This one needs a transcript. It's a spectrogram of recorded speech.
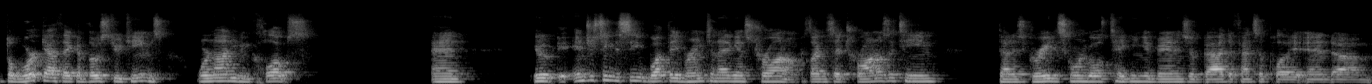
the work ethic of those two teams were not even close. And you know, interesting to see what they bring tonight against Toronto. Because, like I said, Toronto's a team that is great at scoring goals, taking advantage of bad defensive play, and um,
